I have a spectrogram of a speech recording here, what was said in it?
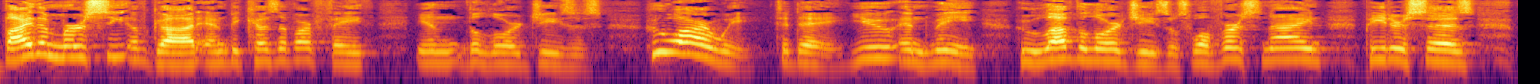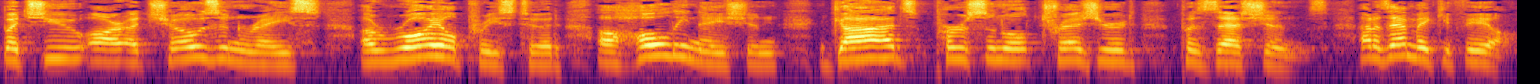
by the mercy of God and because of our faith in the Lord Jesus. Who are we today, you and me, who love the Lord Jesus? Well, verse 9, Peter says, But you are a chosen race, a royal priesthood, a holy nation, God's personal treasured possessions. How does that make you feel?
